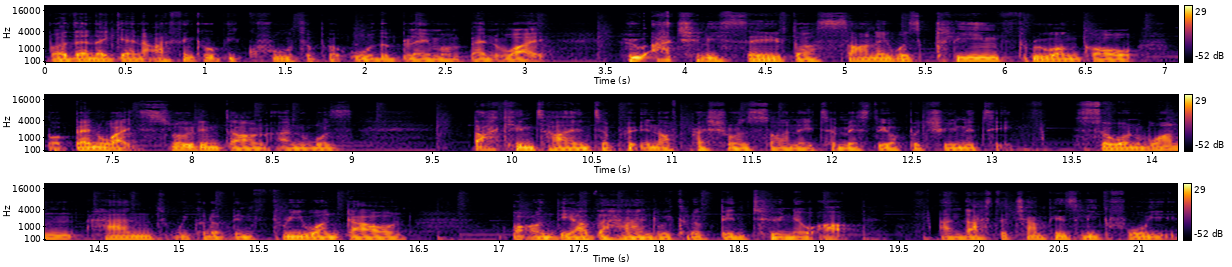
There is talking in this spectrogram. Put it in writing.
But then again, I think it would be cruel to put all the blame on Ben White, who actually saved us. Sane was clean through on goal, but Ben White slowed him down and was back in time to put enough pressure on Sane to miss the opportunity. So on one hand, we could have been 3-1 down, but on the other hand, we could have been 2-0 up. And that's the Champions League for you.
